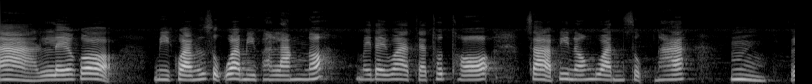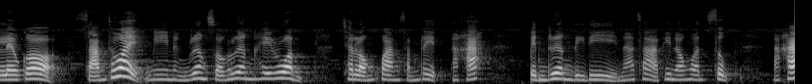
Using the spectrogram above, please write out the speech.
อ่าแล้วก็มีความรู้สึกว่ามีพลังเนาะไม่ได้ว่าจะทดท้อสำหรับพี่น้องวันศุกร์นะคะอืม แล้วก็สามถ้วยมีหนึ่งเรื่องสองเรื่องให้ร่วม ฉลองความสำเร็จนะคะ เป็นเรื่องดีๆ นะสำหรับพี่น้องวันศุกร์นะคะ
